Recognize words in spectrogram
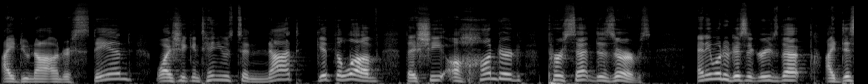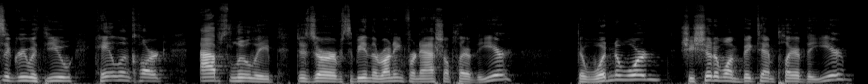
I do not understand why she continues to not get the love that she 100% deserves. Anyone who disagrees with that, I disagree with you. Caitlin Clark absolutely deserves to be in the running for National Player of the Year. The Wooden Award, she should have won Big Ten Player of the Year.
